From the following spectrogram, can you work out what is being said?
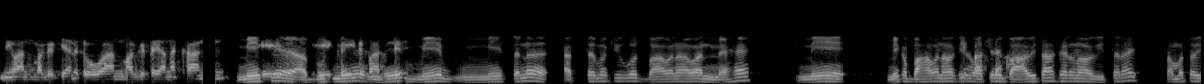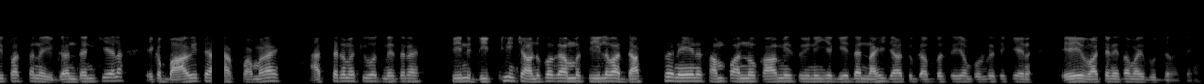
නිවන් මඟ කියන්නේ සෝවාන් මඟට යනකන් මේක මේ මේ මේතන ඇත්තම කිව්වොත් භාවනාවක් නැහැ මේ මේක භාවනාව කියන වචනේ භාවිතා කරනවා විතරයි සමත විපස්සන යුගන්ධන් කියලා ඒක භාවිතයක් පමණයි ඇත්තටම කිව්වොත් මෙතන තියෙන දිට්ඨිංච අනුපගම්ම සීලව දස්සනේන සම්පන්නෝ කාමේසු විනීය ගේදන් නහි ජාතු ගබ්බසේයම් පුනරති කියන ඒ වචනේ තමයි බුද්ධ වචනේ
